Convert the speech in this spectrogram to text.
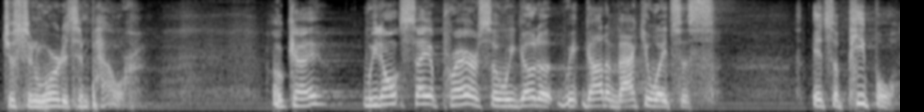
just in word, it's in power. Okay? We don't say a prayer so we go to, we, God evacuates us. It's a people.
